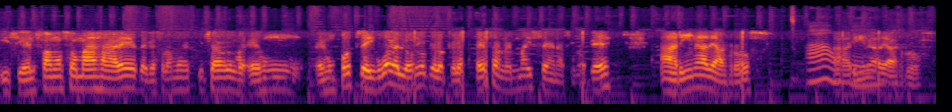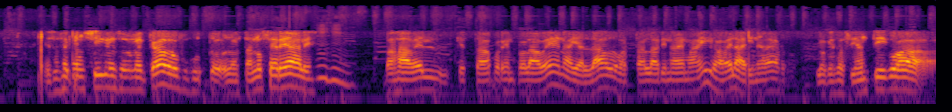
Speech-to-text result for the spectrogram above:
Y si es el famoso majarete, que eso lo hemos escuchado, es un, es un postre igual, lo único que lo que lo espesa no es maicena, sino que es harina de arroz. Ah, ok. Harina de arroz. Eso se consigue en supermercados, justo donde están los cereales. Vas a ver que está, por ejemplo, la avena y al lado va a estar la harina de maíz, va a ver la harina de arroz. Lo que se hacía antigua,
